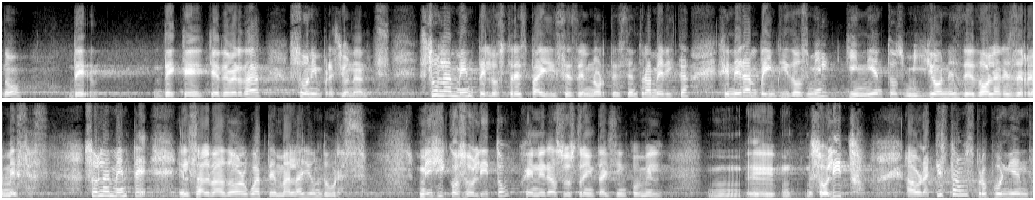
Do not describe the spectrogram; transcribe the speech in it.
¿no? De que, de verdad son impresionantes. Solamente los tres países del norte de Centroamérica generan 22.500 millones de dólares de remesas. Solamente El Salvador, Guatemala y Honduras. México solito genera sus 35 mil mm, eh, solito. Ahora, ¿qué estamos proponiendo?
